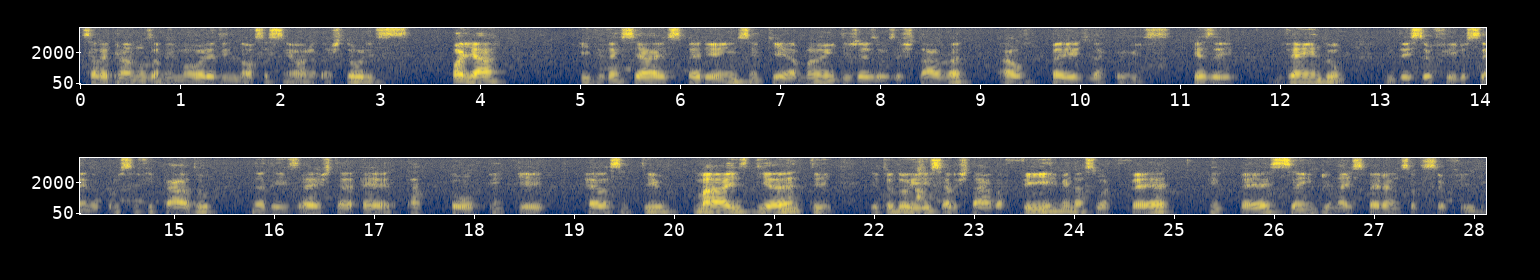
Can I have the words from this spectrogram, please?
celebramos a memória de Nossa Senhora das Dores. Olhar e vivenciar a experiência em que a mãe de Jesus estava aos pés da cruz. Quer dizer, vendo de seu filho sendo crucificado, né, diz: Esta é a dor em que ela sentiu, mas diante e tudo isso, ela estava firme na sua fé, em pé, sempre na esperança do seu filho.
